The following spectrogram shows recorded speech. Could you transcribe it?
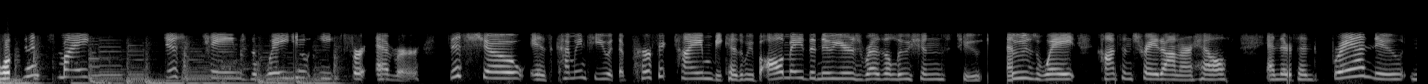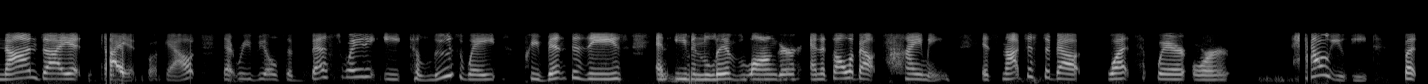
Well, this might just change the way you eat forever. This show is coming to you at the perfect time because we've all made the New Year's resolutions to lose weight, concentrate on our health, and there's a brand new non diet diet book out that reveals the best way to eat to lose weight, prevent disease, and even live longer. And it's all about timing. It's not just about what, where, or how you eat, but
